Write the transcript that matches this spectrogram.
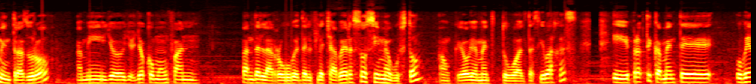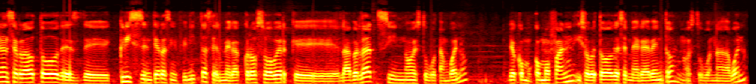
mientras duró. A mí, yo, yo, yo como un fan fan de la del Flechaverso, sí me gustó, aunque obviamente tuvo altas y bajas. Y prácticamente hubieran cerrado todo desde Crisis en Tierras Infinitas, el mega crossover que la verdad sí no estuvo tan bueno. Yo como, como fan y sobre todo de ese mega evento no estuvo nada bueno.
